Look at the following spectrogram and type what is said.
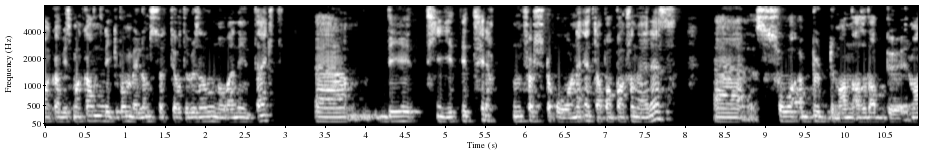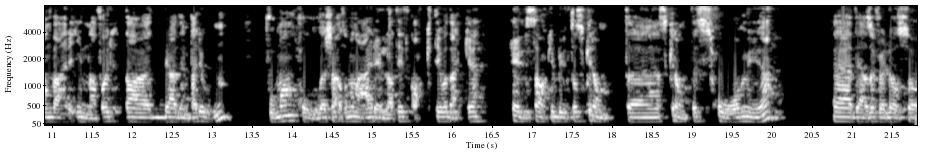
man kan, hvis man kan ligge på mellom 70-80% av nåværende inntekt de 10-13 første årene etter at man pensjoneres, så burde man, altså da bør man være innafor. Det er den perioden hvor man holder seg, altså man er relativt aktiv. og det er ikke, Helsa har ikke begynt å skrante, skrante så mye. Eh, det er selvfølgelig også,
